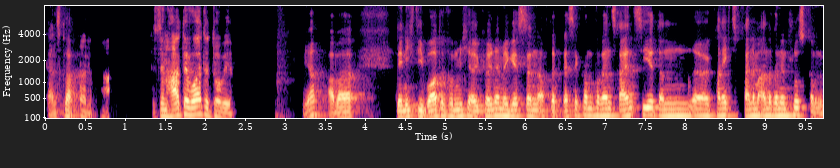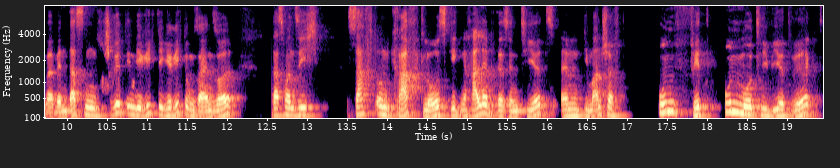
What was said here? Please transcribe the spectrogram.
Ganz klar. Das sind harte Worte, Tobi. Ja, aber wenn ich die Worte von Michael Kölner mir gestern auf der Pressekonferenz reinziehe, dann äh, kann ich zu keinem anderen Entschluss kommen. Weil wenn das ein Schritt in die richtige Richtung sein soll, dass man sich saft- und kraftlos gegen Halle präsentiert, ähm, die Mannschaft unfit, unmotiviert wirkt,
